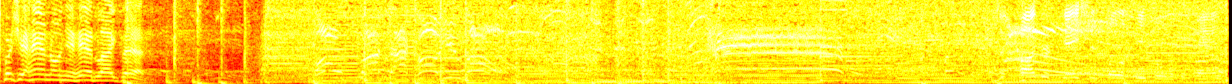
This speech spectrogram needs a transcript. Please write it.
Put your hand on your head like that. Ball spots, I call you ball. A congregation full of people with the hands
